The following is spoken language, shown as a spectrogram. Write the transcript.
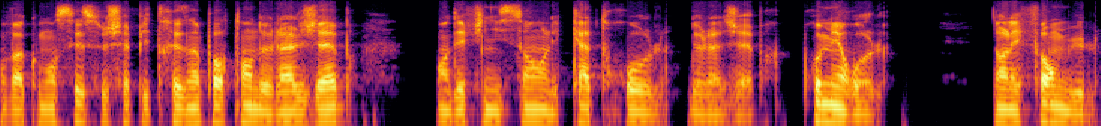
On va commencer ce chapitre très important de l'algèbre en définissant les quatre rôles de l'algèbre. Premier rôle. Dans les formules,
